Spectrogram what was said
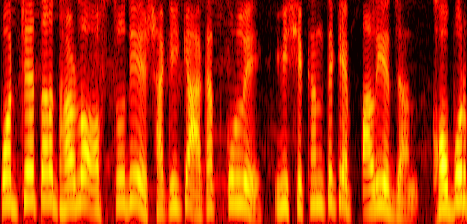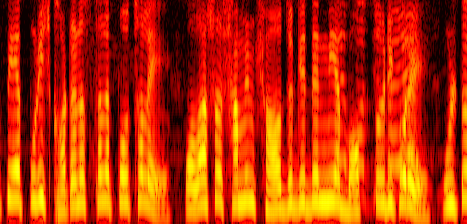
পর্যায়ে তারা ধারালো অস্ত্র দিয়ে শাকিলকে আঘাত করলে তিনি সেখান থেকে পালিয়ে যান। খবর পেয়ে পুলিশ ঘটনাস্থলে পৌঁছলে পলাশ ও শামীম সহযোগীদের নিয়ে মব তৈরি করে উল্টো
